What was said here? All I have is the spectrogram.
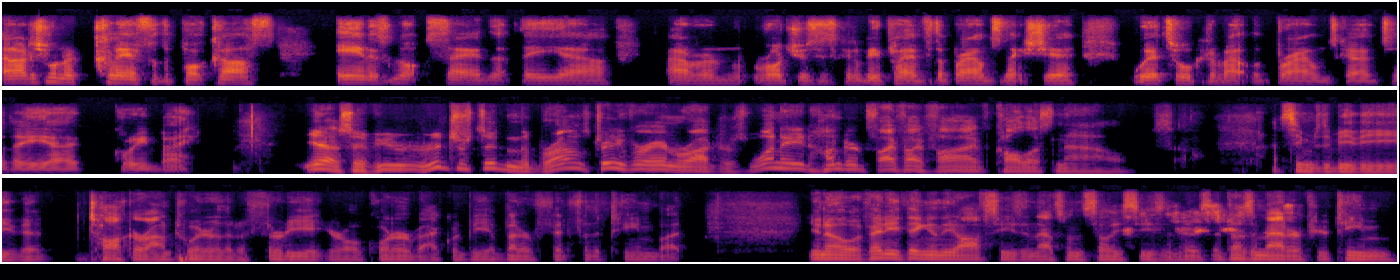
And I just want to clear for the podcast, Iain is not saying that the uh, Aaron Rodgers is going to be playing for the Browns next year. We're talking about the Browns going to the uh, Green Bay. Yeah, so if you're interested in the Browns trading for Aaron Rodgers, 1 800 555, call us now. So that seems to be the the talk around Twitter that a 38 year old quarterback would be a better fit for the team. But you know, if anything in the offseason, that's when silly season is. It doesn't matter if your team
